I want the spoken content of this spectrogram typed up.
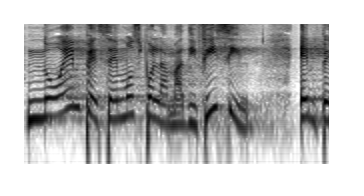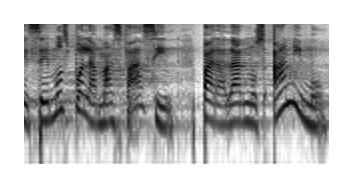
No empecemos por la más difícil. Empecemos por la más fácil para darnos ánimo.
